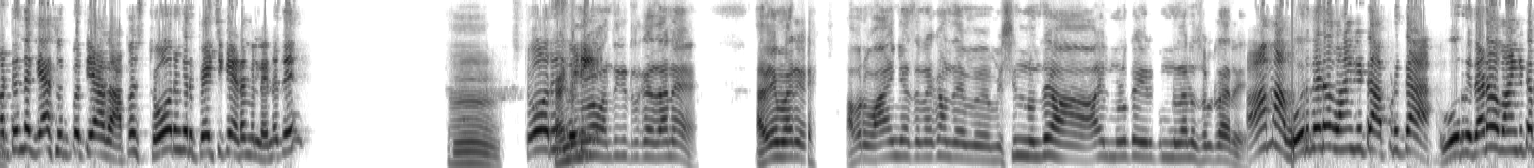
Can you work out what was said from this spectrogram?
மட்டும்தான் கேஸ் உற்பத்தி ஆகும் அப்ப ஸ்டோருங்கிற பேச்சுக்கே இடம் இல்லை. என்னது? ம். ஸ்டோர் வந்துகிட்டு இருக்கா தானே. அதே மாதிரி அவர் வாங்கியாச்சுனாக்கா அந்த மிஷின் வந்து ஆயில் முழுக்க இருக்கும்னு தானே சொல்றாரு. ஆமா ஒரு தடவை வாங்கிட்டா அப்படித்தான் ஒரு தடவை வாங்கிட்டா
